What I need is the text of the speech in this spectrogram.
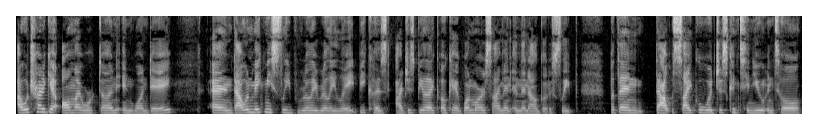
I would try to get all my work done in one day. And that would make me sleep really, really late because I'd just be like, okay, one more assignment and then I'll go to sleep. But then that cycle would just continue until,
